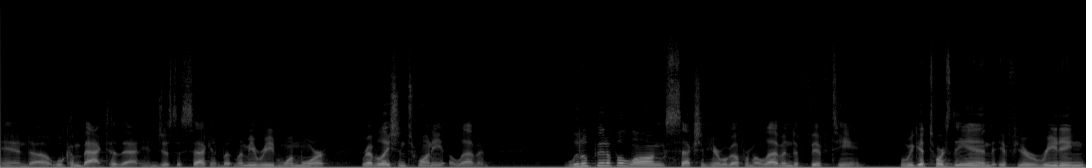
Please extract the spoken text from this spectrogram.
And uh, we'll come back to that in just a second, but let me read one more. Revelation 20, 11. Little bit of a long section here. We'll go from 11 to 15. When we get towards the end, if you're reading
